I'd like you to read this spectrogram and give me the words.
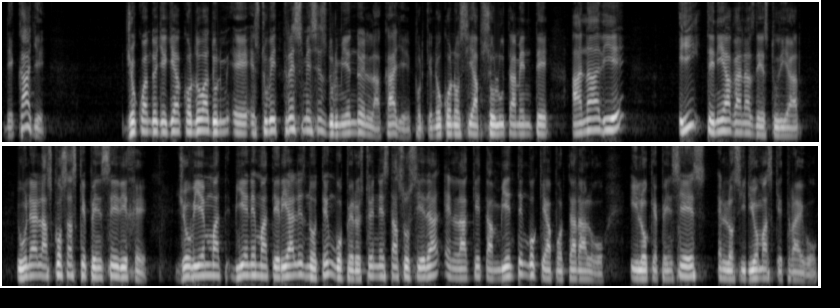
de calle. Yo cuando llegué a Córdoba eh, estuve tres meses durmiendo en la calle porque no conocía absolutamente a nadie y tenía ganas de estudiar. Y una de las cosas que pensé, dije, yo bien, bienes materiales no tengo, pero estoy en esta sociedad en la que también tengo que aportar algo. Y lo que pensé es en los idiomas que traigo.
